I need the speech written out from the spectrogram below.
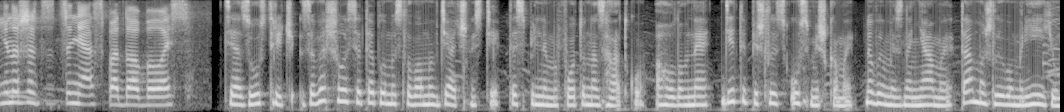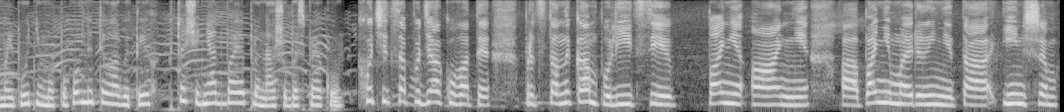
Мені дуже це не сподобалось. Ця зустріч завершилася теплими словами вдячності та спільними фото на згадку. А головне, діти пішли з усмішками, новими знаннями та, можливо, мрією в майбутньому поповнити лави тих, хто щодня дбає про нашу безпеку. Хочеться подякувати представникам поліції. Пані Анні, пані Марині та іншим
